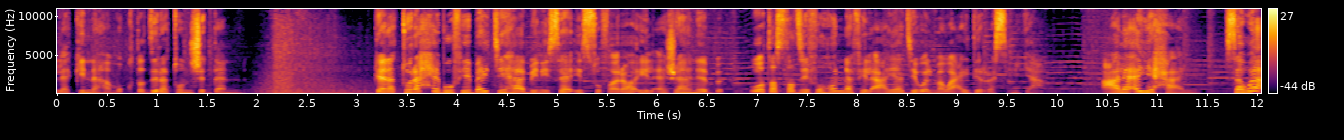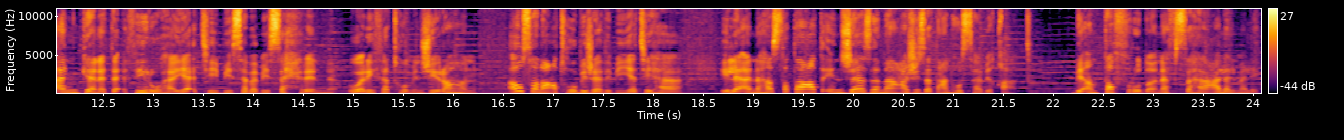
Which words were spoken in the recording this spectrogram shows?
لكنها مقتدرة جداً. كانت ترحب في بيتها بنساء السفراء الأجانب وتستضيفهن في الأعياد والمواعيد الرسمية. على أي حال سواء كان تأثيرها يأتي بسبب سحر ورثته من جيران أو صنعته بجاذبيتها إلا أنها استطاعت إنجاز ما عجزت عنه السابقات بأن تفرض نفسها على الملك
